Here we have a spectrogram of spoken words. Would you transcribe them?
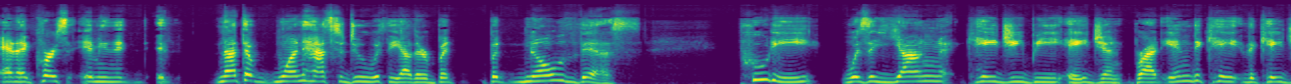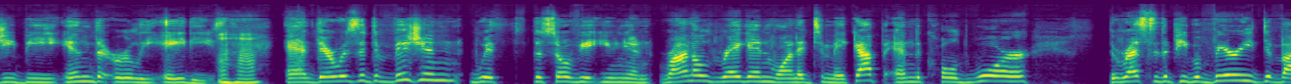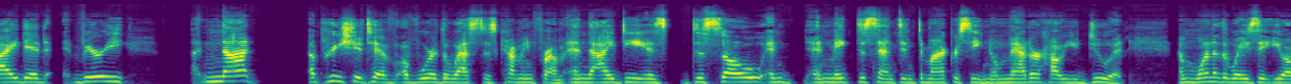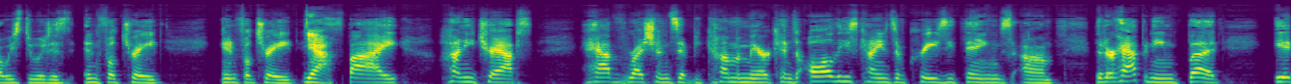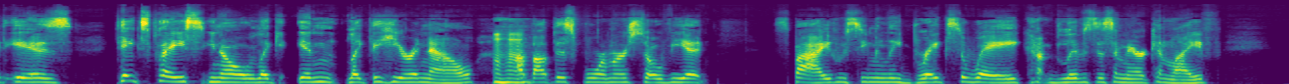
and of course, I mean, it, it, not that one has to do with the other, but, but know this Pootie was a young KGB agent brought into K- the KGB in the early 80s. And there was a division with the Soviet Union. Ronald Reagan wanted to make up and the Cold War. The rest of the people very divided, very uh, not appreciative of where the West is coming from. And the idea is to sow and, and make dissent in democracy, no matter how you do it. And one of the ways that you always do it is infiltrate, infiltrate, Yeah. spy, honey traps, have Russians that become Americans, all these kinds of crazy things um, that are happening. But it is takes place, you know, like in like the here and now about this former Soviet spy who seemingly breaks away, com- lives this American life,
